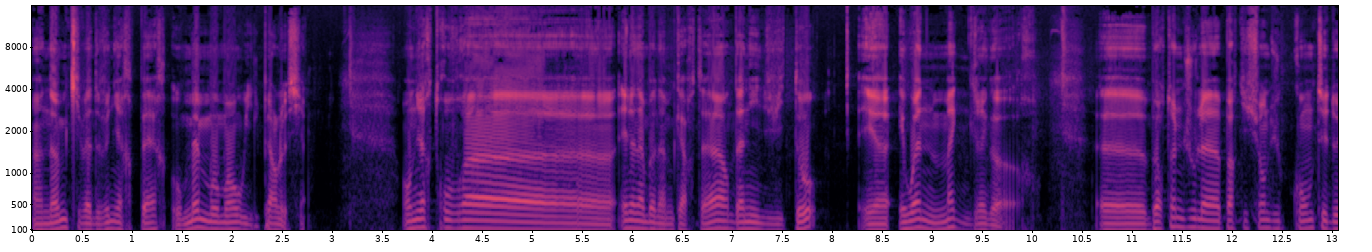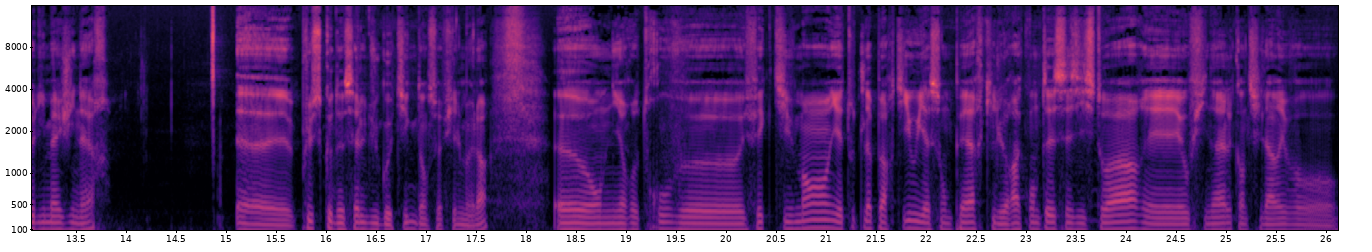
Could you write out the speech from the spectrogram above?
Un homme qui va devenir père au même moment où il perd le sien. On y retrouvera euh, Helena Bonham Carter, Danny DeVito et euh, Ewan McGregor. Euh, Burton joue la partition du conte et de l'imaginaire, euh, plus que de celle du gothique dans ce film-là. Euh, on y retrouve euh, effectivement, il y a toute la partie où il y a son père qui lui racontait ses histoires et au final, quand il arrive au,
